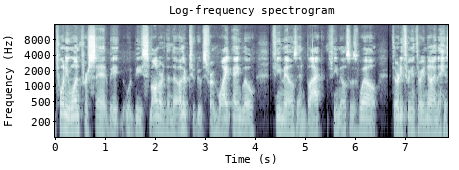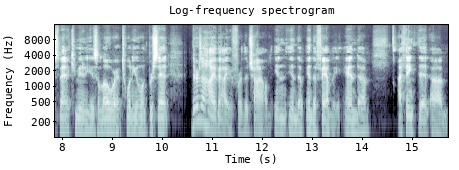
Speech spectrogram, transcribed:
21% would be smaller than the other two groups from white Anglo females and black females as well. 33 and 39. The Hispanic community is lower at 21%. There's a high value for the child in, in the in the family, and uh, I think that um,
